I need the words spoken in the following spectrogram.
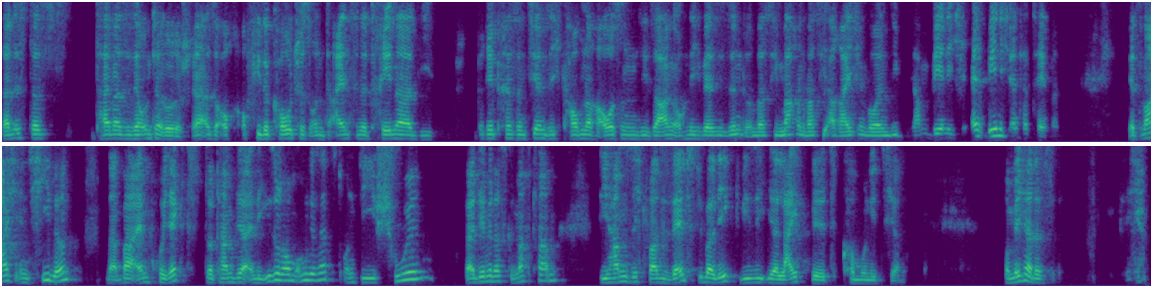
dann ist das teilweise sehr unterirdisch. Ja? Also auch, auch viele Coaches und einzelne Trainer, die repräsentieren sich kaum nach außen, die sagen auch nicht, wer sie sind und was sie machen, was sie erreichen wollen. Die haben wenig, äh, wenig Entertainment. Jetzt war ich in Chile bei einem Projekt, dort haben wir eine ISO-Norm umgesetzt und die Schulen bei dem wir das gemacht haben, die haben sich quasi selbst überlegt, wie sie ihr Leitbild kommunizieren. Und mich hat es ich habe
